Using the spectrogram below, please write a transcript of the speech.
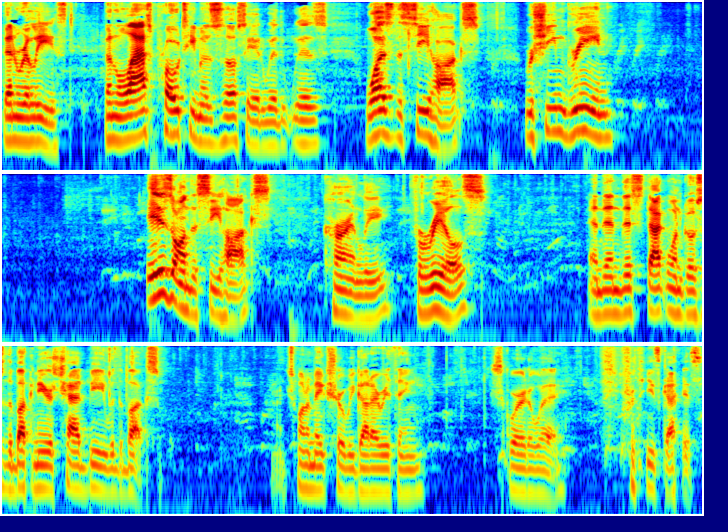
then released. Then the last pro team associated with was, was the Seahawks. Rasheem Green is on the Seahawks currently for reals. And then this that one goes to the Buccaneers, Chad B with the Bucs. I just want to make sure we got everything squared away for these guys.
